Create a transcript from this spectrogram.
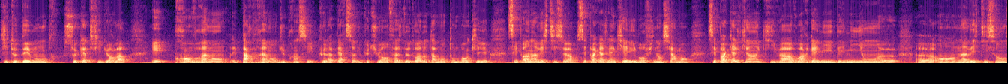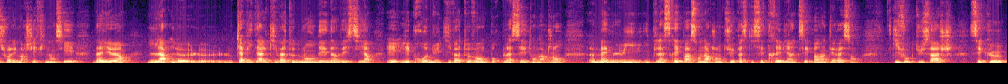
qui te démontrent ce cas de figure là et prends vraiment et part vraiment du principe que la personne que tu as en face de toi, notamment ton banquier, c'est pas un investisseur, c'est pas quelqu'un qui est libre financièrement, c'est pas quelqu'un qui va avoir gagné des millions euh, euh, en investissant sur les marchés financiers. D'ailleurs, là, le, capital qui va te demander d'investir et les produits qu'il va te vendre pour placer ton argent, euh, même lui, il placerait pas son argent dessus parce qu'il sait très bien que ce n'est pas intéressant. Qu'il faut que tu saches, c'est que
